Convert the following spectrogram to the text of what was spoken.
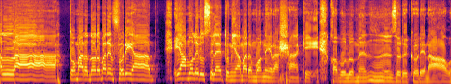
আল্লাহ তোমার দরবারে ফরিয়াদ এই আমলের উসিলায় তুমি আমার মনের আশাকে কবল মঞ্জুর করে নাও।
